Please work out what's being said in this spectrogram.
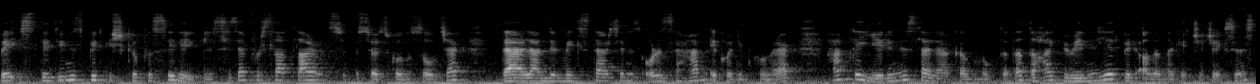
ve istediğiniz bir iş kapısı ile ilgili size fırsatlar söz konusu olacak değerlendirmek isterseniz orası hem ekonomik olarak hem de yerinizle alakalı noktada daha güvenilir bir alana geçeceksiniz.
